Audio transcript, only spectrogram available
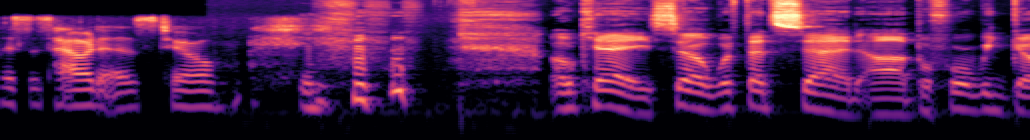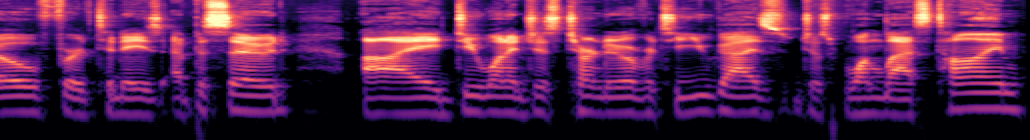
this is how it is too. Okay, so with that said, uh, before we go for today's episode, I do want to just turn it over to you guys just one last time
